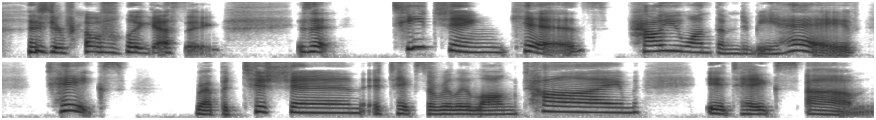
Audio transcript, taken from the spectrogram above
as you're probably guessing, is that teaching kids how you want them to behave takes repetition, it takes a really long time, it takes um,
